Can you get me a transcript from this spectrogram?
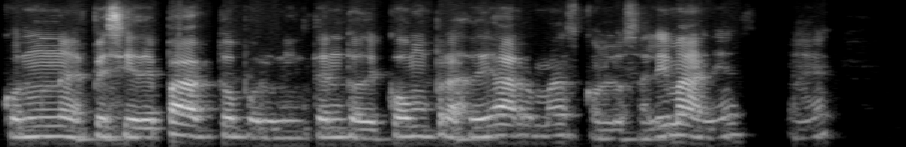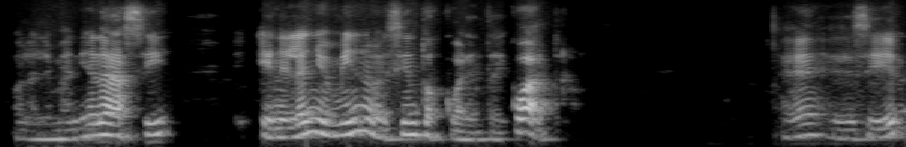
con una especie de pacto por un intento de compras de armas con los alemanes, con la Alemania nazi, en el año 1944. Es decir,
